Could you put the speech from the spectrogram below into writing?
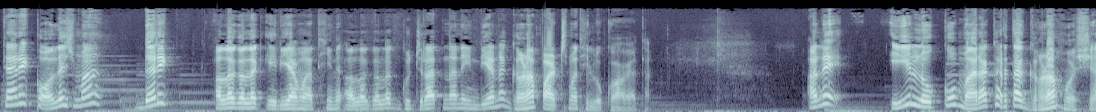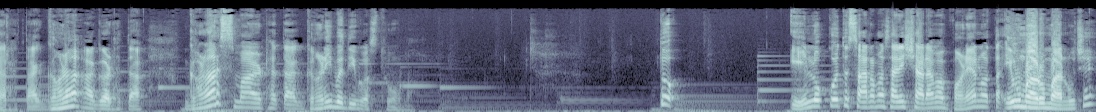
ત્યારે કોલેજમાં દરેક અલગ અલગ એરિયામાંથી ને અલગ અલગ ગુજરાતના અને ઇન્ડિયાના ઘણા પાર્ટ્સમાંથી લોકો આવ્યા હતા. અને એ લોકો મારા કરતાં ઘણા હોશિયાર હતા, ઘણા આગળ હતા. ઘણા સ્માર્ટ હતા ઘણી બધી વસ્તુઓમાં. તો એ લોકો તો સારામાં સારી શાળામાં ભણ્યા નહોતા, એવું મારું માનવું છે?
